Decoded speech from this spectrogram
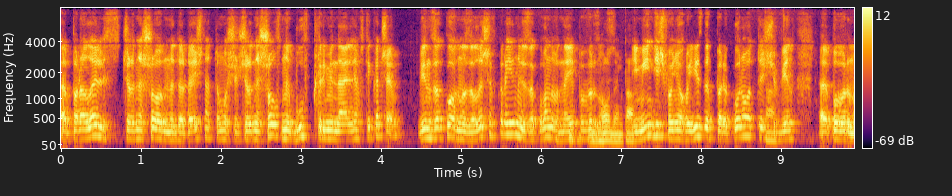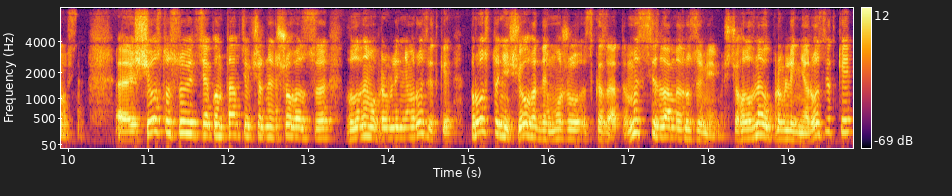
е, паралель з Чернишовим недоречна, тому що Чернишов не був кримінальним втікачем. Він законно залишив країну і законно в неї повернувся. Згоден, так. і Міндіч по нього їздив переконувати, щоб він е, повернувся. Е, Що стосується контактів Чернишова з головним управлінням розвідки, просто нічого не можу сказати. Ми всі з вами розуміємо, що головне управління розвідки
